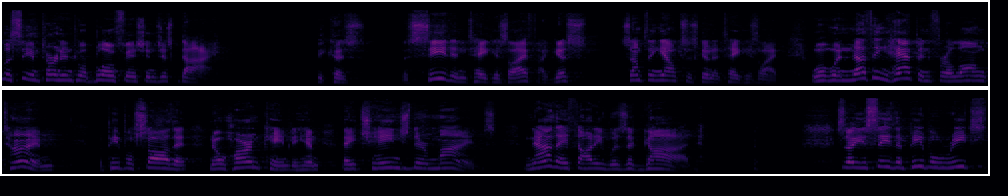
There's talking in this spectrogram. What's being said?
Let's see him turn into a blowfish and just die. Because the sea didn't take his life. I guess something else is going to take his life. Well, when nothing happened for a long time, the people saw that no harm came to him. They changed their minds. Now they thought he was a god. so you see, the people reached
